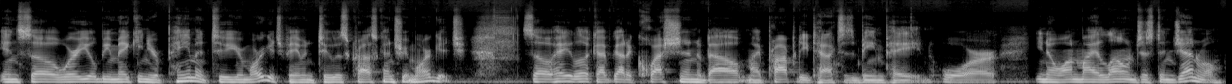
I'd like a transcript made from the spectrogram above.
And so, where you'll be making your payment to, your mortgage payment to, is cross country mortgage. So, hey, look, I've got a question about my property taxes being paid, or, you know, on my loan just in general.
